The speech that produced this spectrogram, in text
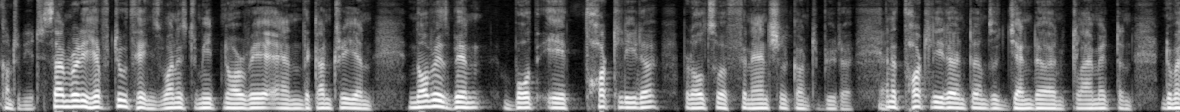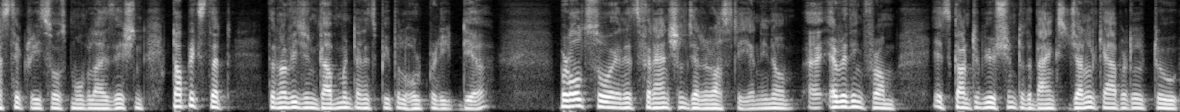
contribute? So I'm really here for two things. One is to meet Norway and the country, and Norway has been both a thought leader but also a financial contributor yeah. and a thought leader in terms of gender and climate and domestic resource mobilization topics that the Norwegian government and its people hold pretty dear but also in its financial generosity. And you know uh, everything from its contribution to the bank's general capital to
